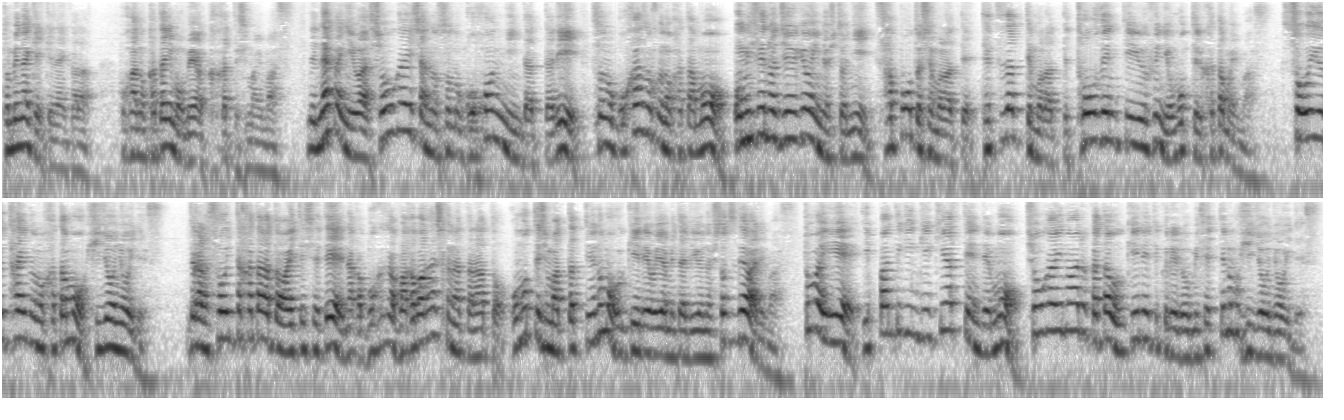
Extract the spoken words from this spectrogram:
止めなきゃいけないから。他の方にも迷惑かかってしまいます。で、中には障害者のそのご本人だったり、そのご家族の方もお店の従業員の人にサポートしてもらって、手伝ってもらって当然っていうふうに思ってる方もいます。そういう態度の方も非常に多いです。だからそういった方々を相手してて、なんか僕がバカバカしくなったなと思ってしまったっていうのも受け入れをやめた理由の一つではあります。とはいえ、一般的に激安店でも、障害のある方を受け入れてくれるお店っていうのも非常に多いです。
